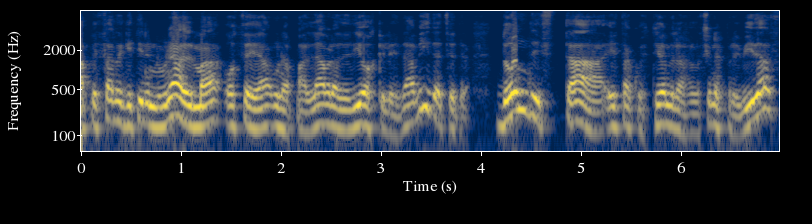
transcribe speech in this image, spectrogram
a pesar de que tienen un alma, o sea, una palabra de Dios que les da vida, etc. ¿Dónde está esta cuestión de las relaciones prohibidas?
